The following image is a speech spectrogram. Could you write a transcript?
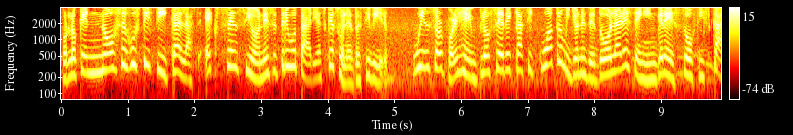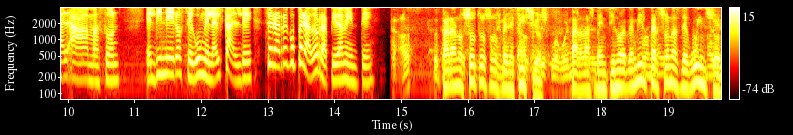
por lo que no se justifica las exenciones tributarias que suelen recibir. Windsor, por ejemplo, cede casi 4 millones de dólares en ingreso fiscal a Amazon. El dinero, según el alcalde, será recuperado rápidamente. Para nosotros los beneficios para las 29 mil personas de Windsor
